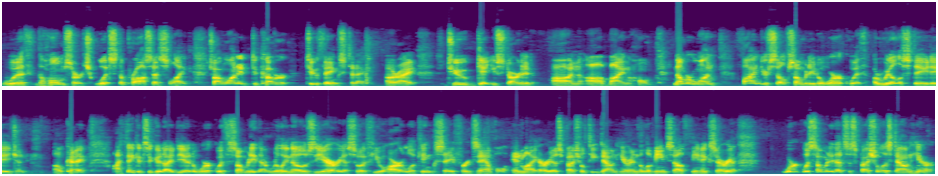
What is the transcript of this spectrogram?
with the home search? What's the process like? So I wanted to cover two things today, all right, to get you started on uh, buying a home. Number one, find yourself somebody to work with, a real estate agent. Okay, I think it's a good idea to work with somebody that really knows the area. So if you are looking, say for example, in my area of specialty down here in the Laveen, South Phoenix area, work with somebody that's a specialist down here.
